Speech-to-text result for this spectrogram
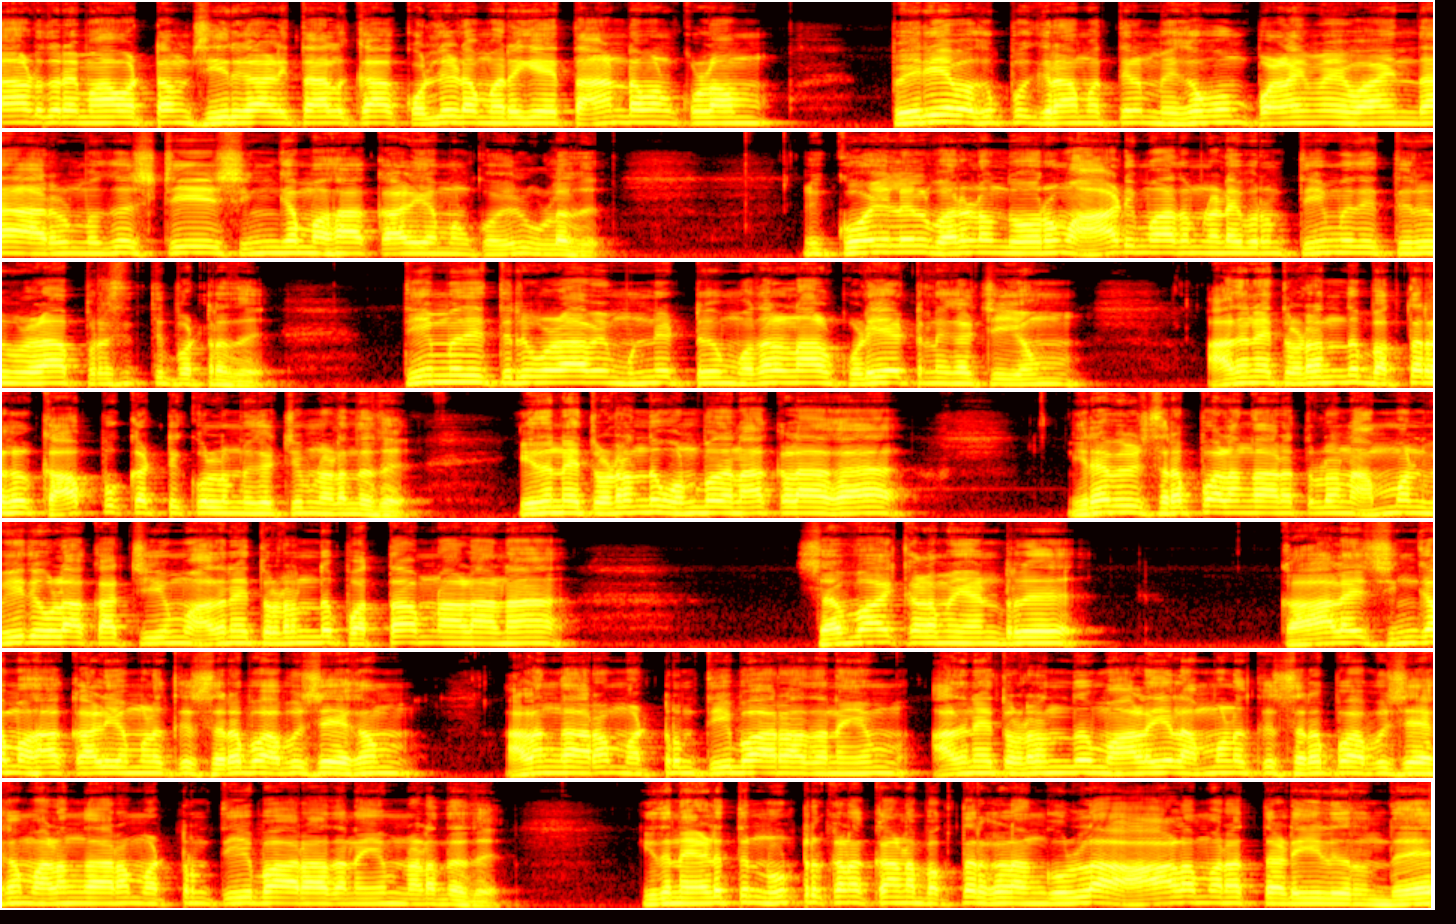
மயிலாடுதுறை மாவட்டம் சீர்காழி தாலுகா கொள்ளிடம் அருகே தாண்டவன்குளம் பெரிய வகுப்பு கிராமத்தில் மிகவும் பழமை வாய்ந்த அருள்மிகு ஸ்ரீ சிங்க மகா காளியம்மன் கோயில் உள்ளது. இக்கோயிலில் வருடந்தோறும் ஆடி மாதம் நடைபெறும் தீமிதி திருவிழா பிரசித்தி பெற்றது. தீமிதி திருவிழாவை முன்னிட்டு முதல் நாள் கொடியேற்று நிகழ்ச்சியும் அதனைத் தொடர்ந்து பக்தர்கள் காப்பு கட்டிக்கொள்ளும் நிகழ்ச்சியும் நடந்தது. இதனைத் தொடர்ந்து ஒன்பது நாட்களாக இரவில் சிறப்பு அலங்காரத்துடன் அம்மன் வீதி உலா காட்சியும் அதனைத் தொடர்ந்து பத்தாம் நாளான செவ்வாய்க்கிழமையன்று காலை சிங்கமகா காளியம்மனுக்கு சிறப்பு அபிஷேகம் அலங்காரம் மற்றும் தீபாராதனையும் அதனைத் தொடர்ந்து மாலையில் அம்மனுக்கு சிறப்பு அபிஷேகம் அலங்காரம் மற்றும் தீபாராதனையும் நடந்தது. இதனையடுத்து நூற்றுக்கணக்கான பக்தர்கள் அங்குள்ள ஆலமரத்தடியிலிருந்து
